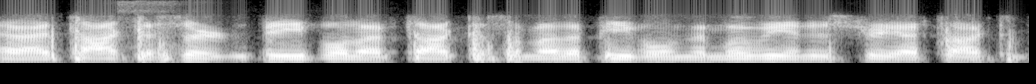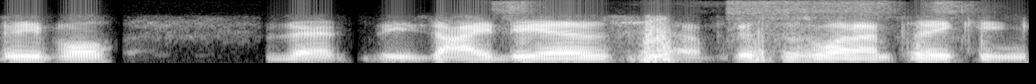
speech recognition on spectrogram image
And I've talked to certain people, and I've talked to some other people in the movie industry. I've talked to people that these ideas of this is what I'm thinking.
